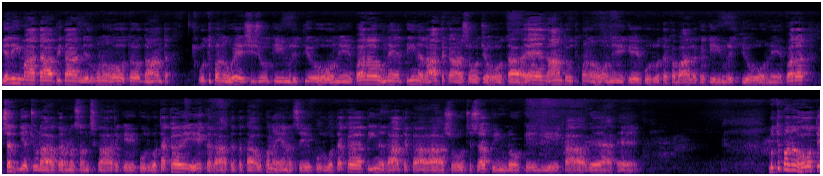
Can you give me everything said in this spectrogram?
यदि माता पिता निर्गुण हो तो दांत उत्पन्न हुए शिशु की मृत्यु होने पर उन्हें तीन रात का शोच होता है। दांत उत्पन्न होने के पूर्व तक बालक की मृत्यु होने पर सद्य चुड़ाकरण संस्कार के पूर्व तक, एक रात तथा उपनयन से पूर्व तक तीन रात का शोच सपिंडों के लिए कहा गया है। उत्पन्न होते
